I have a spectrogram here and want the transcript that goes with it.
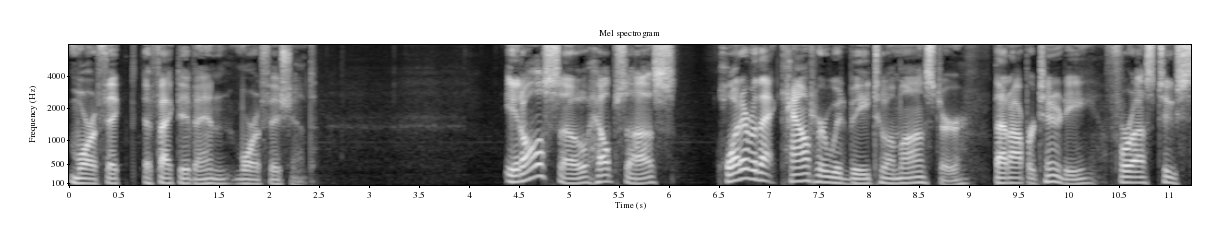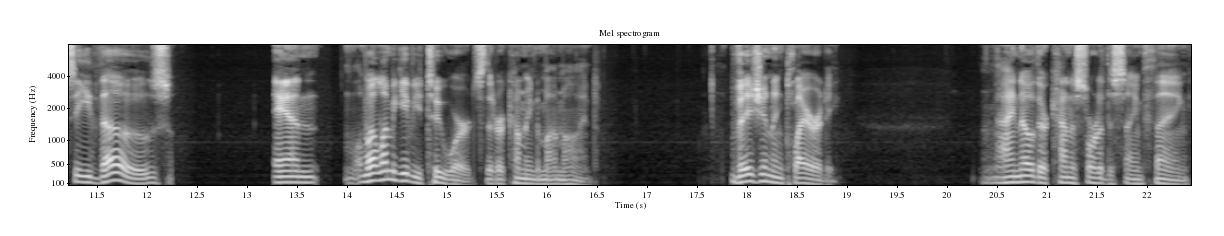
more effect- effective, and more efficient. It also helps us, whatever that counter would be to a monster, that opportunity for us to see those. And, well, let me give you two words that are coming to my mind vision and clarity. I know they're kind of sort of the same thing.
